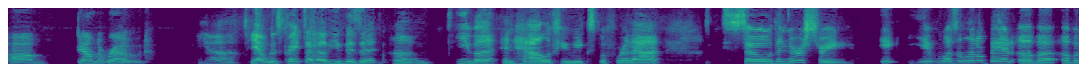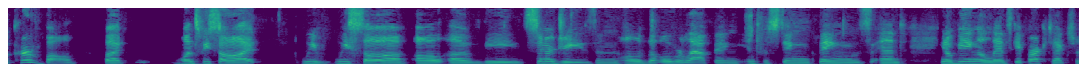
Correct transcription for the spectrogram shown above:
um, down the road? Yeah, yeah, it was great to have you visit. Um, Eva and Hal a few weeks before that. So the nursery, it, it was a little bit of a, of a curveball, but once we saw it, we, we saw all of the synergies and all of the overlapping interesting things. And, you know, being a landscape architect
